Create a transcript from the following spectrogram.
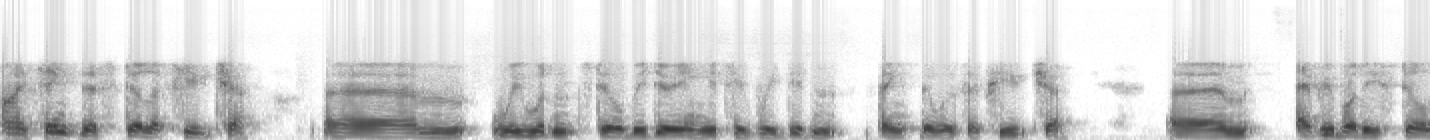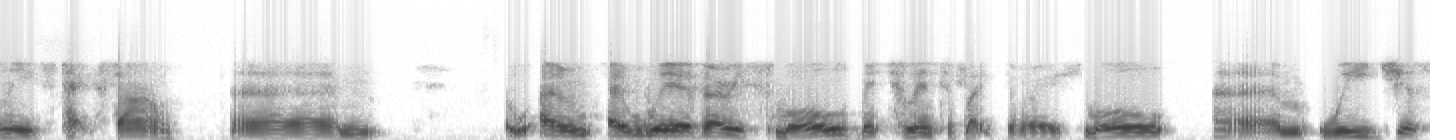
I think there's still a future. Um, we wouldn't still be doing it if we didn't think there was a future. Um, everybody still needs textile. Um, and, and we're very small. Mitchell Interflex are very small. Um, we just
